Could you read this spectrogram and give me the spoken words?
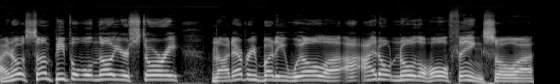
I know some people will know your story. Not everybody will. Uh, I, I, don't know the whole thing, so uh,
